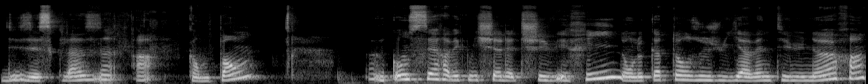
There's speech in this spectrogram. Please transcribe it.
des Esclaves à Campan. Un concert avec Michel Etcheverry, dont le 14 juillet à 21h,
